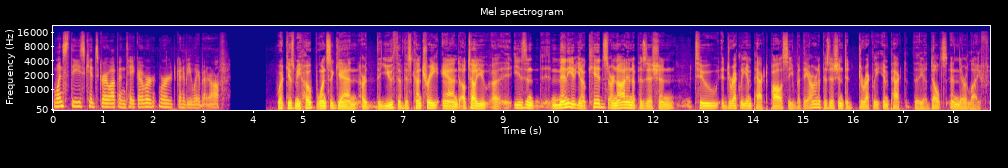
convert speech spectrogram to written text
once these kids grow up and take over, we're going to be way better off. What gives me hope once again are the youth of this country, and I'll tell you, uh, isn't many you know kids are not in a position to directly impact policy, but they are in a position to directly impact the adults in their life.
